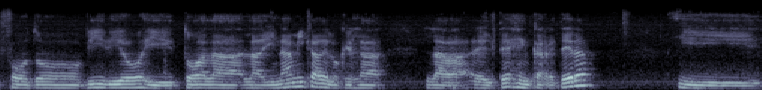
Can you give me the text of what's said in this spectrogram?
fotos, vídeos y toda la, dinámica de lo que es la, el test en carretera. Y,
